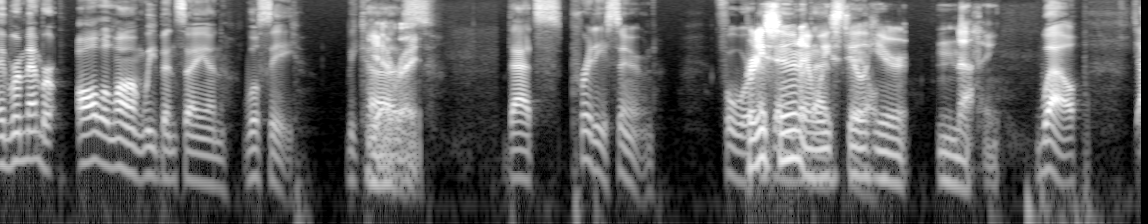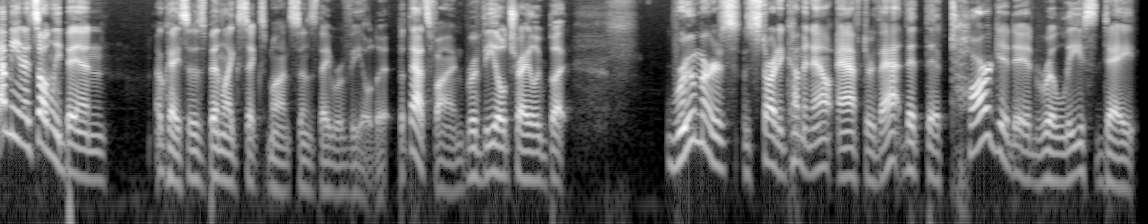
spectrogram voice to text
and remember, all along we've been saying we'll see because Yeah, right. that's pretty soon. For Pretty soon, and we that still hear nothing. Well, I mean, it's only been okay. So it's been like six months since they revealed it, but that's fine. Reveal trailer, but rumors started coming out after that that the targeted release date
